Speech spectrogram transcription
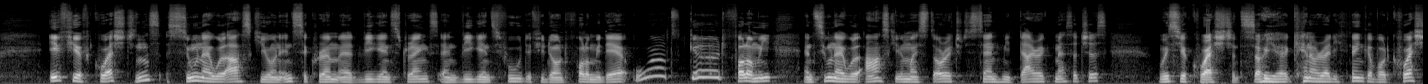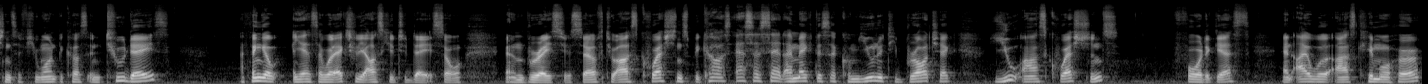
if you have questions, soon I will ask you on Instagram at Vegan Strengths and Vegan's Food. If you don't follow me there, what's good? Follow me, and soon I will ask you in my story to send me direct messages with your questions. So you can already think about questions if you want, because in two days, I think, I, yes, I will actually ask you today. So embrace yourself to ask questions, because as I said, I make this a community project. You ask questions for the guest, and I will ask him or her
